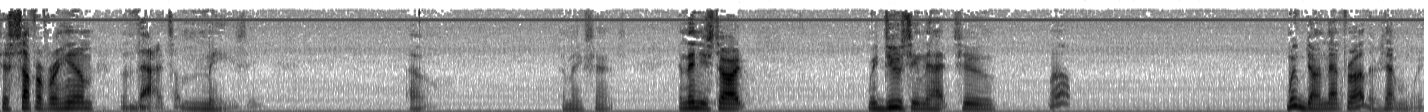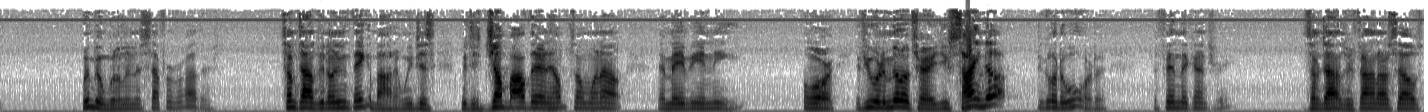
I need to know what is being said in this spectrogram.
to suffer for Him, that's amazing. Oh, that makes sense. And then you start reducing that to, well, we've done that for others, haven't we? We've been willing to suffer for others. Sometimes we don't even think about it. We just we just jump out there and help someone out that may be in need. Or if you were in the military, you signed up to go to war to defend the country. Sometimes we found ourselves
